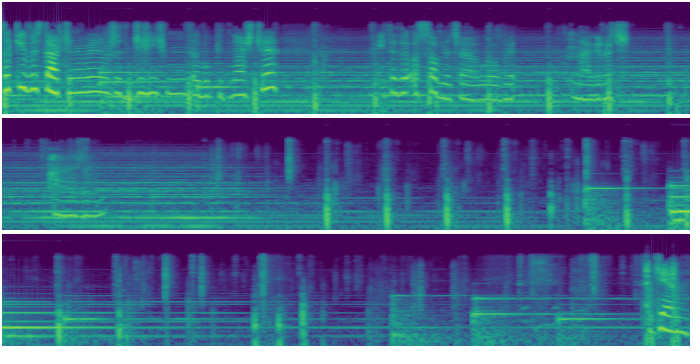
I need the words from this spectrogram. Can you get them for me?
Taki wystarczy, no wiem, że 10 minut albo 15 i wtedy osobno trzeba byłoby nagrać. Ale że... Dzielny.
